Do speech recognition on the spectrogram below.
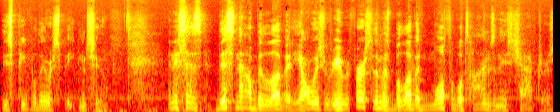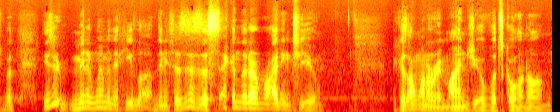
these people they were speaking to. And he says, This now, beloved. He always he refers to them as beloved multiple times in these chapters. But these are men and women that he loved. And he says, This is the second letter I'm writing to you because I want to remind you of what's going on.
